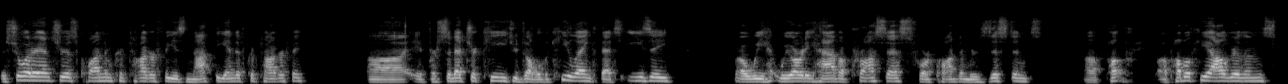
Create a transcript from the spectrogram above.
The short answer is quantum cryptography is not the end of cryptography. Uh, for symmetric keys, you double the key length, that's easy. Uh, we, we already have a process for quantum resistant uh, pub, uh, public key algorithms.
